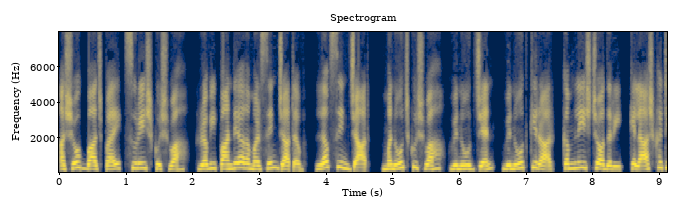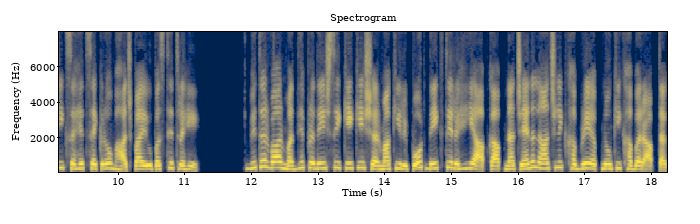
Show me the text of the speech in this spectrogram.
अशोक बाजपेयी, सुरेश कुशवाहा, रवि पांडे, अमर सिंह जाटव, लव सिंह जाट, मनोज कुशवाहा, विनोद जैन, विनोद किरार, कमलेश चौधरी, कैलाश खटीक सहित सैकड़ों भाजपाई उपस्थित रहे। भितरवार मध्य प्रदेश से के के शर्मा की रिपोर्ट देखते रहिए आपका अपना चैनल, आंचलिक खबरें, अपनों की खबर आप तक।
